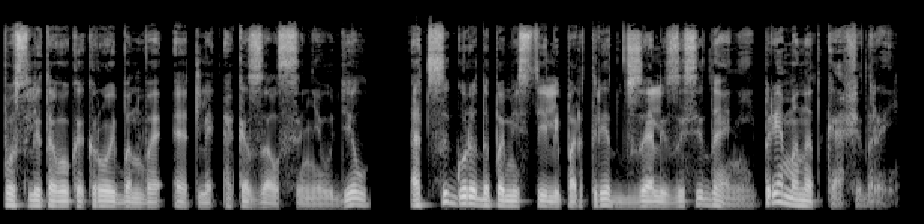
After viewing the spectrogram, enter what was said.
После того, как Ройбан В. Этли оказался неудел, отцы города поместили портрет в зале заседаний, прямо над кафедрой.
